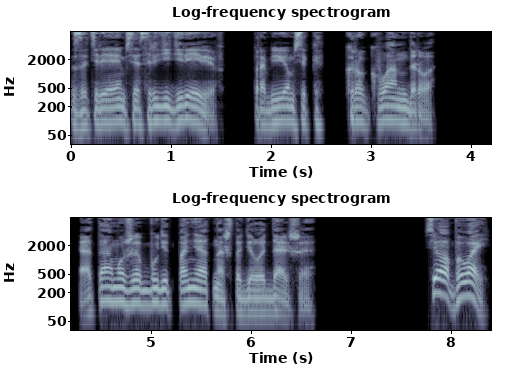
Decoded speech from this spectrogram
Затеряемся среди деревьев, пробьемся к Кроквандеру, а там уже будет понятно, что делать дальше. «Все, бывай!»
